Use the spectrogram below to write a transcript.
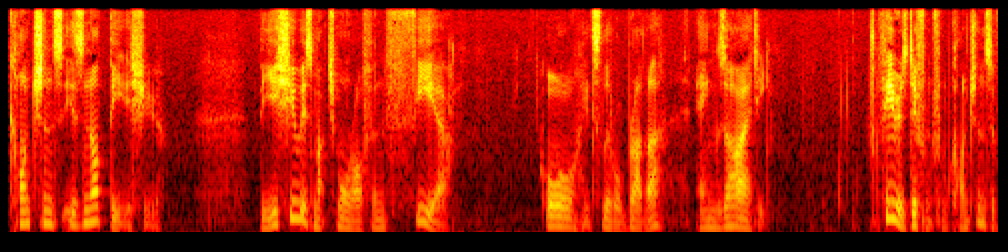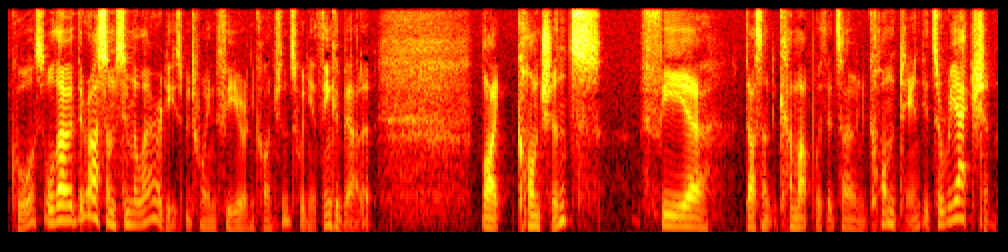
conscience is not the issue. The issue is much more often fear, or its little brother, anxiety. Fear is different from conscience, of course, although there are some similarities between fear and conscience when you think about it. Like conscience, fear doesn't come up with its own content, it's a reaction.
